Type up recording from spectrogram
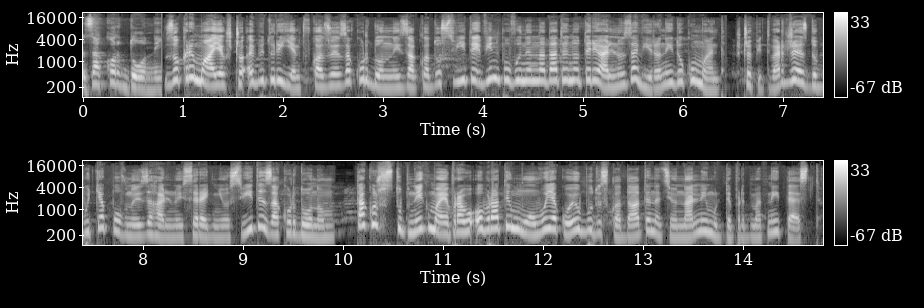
закордонний. Зокрема, якщо абітурієнт вказує закордонний заклад освіти, він повинен надати нотаріально завірений документ, що підтверджує здобуття повної загальної середньої освіти за кордоном. Також вступник має право обрати мову, якою буде складати національний мультипредметний тест.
